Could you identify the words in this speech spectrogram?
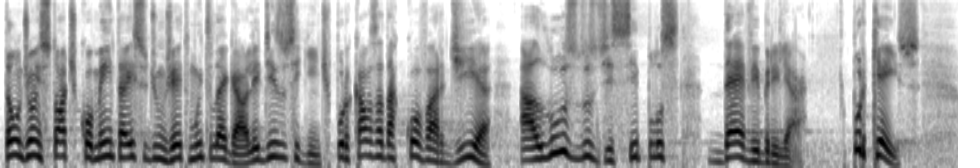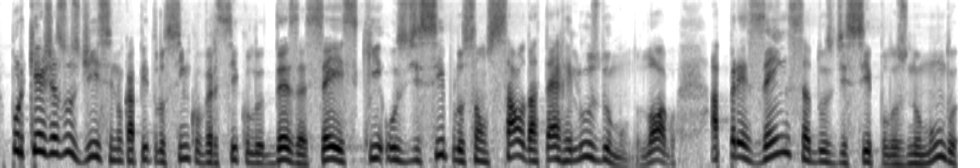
Então, John Stott comenta isso de um jeito muito legal. Ele diz o seguinte: por causa da covardia, a luz dos discípulos deve brilhar. Por que isso? Porque Jesus disse no capítulo 5, versículo 16, que os discípulos são sal da terra e luz do mundo. Logo, a presença dos discípulos no mundo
